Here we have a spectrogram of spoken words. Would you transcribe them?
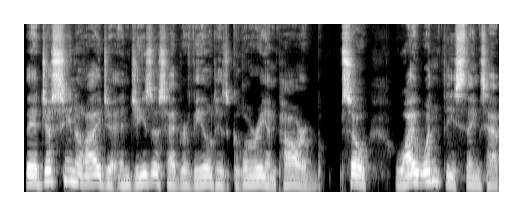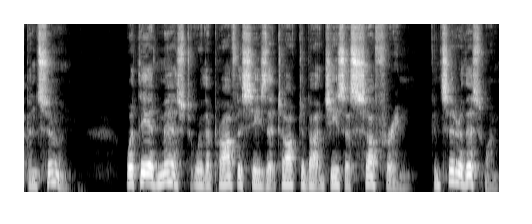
They had just seen Elijah, and Jesus had revealed his glory and power. So, why wouldn't these things happen soon? What they had missed were the prophecies that talked about Jesus suffering. Consider this one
